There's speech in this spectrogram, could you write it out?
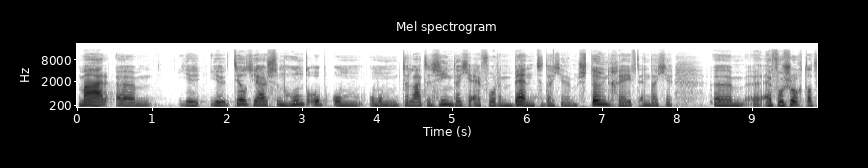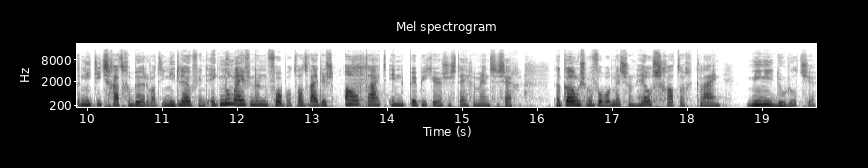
Maar ehm, je, je tilt juist een hond op om, om hem te laten zien dat je er voor hem bent. Dat je hem steun geeft en dat je ehm, eh, ervoor zorgt dat er niet iets gaat gebeuren wat hij niet leuk vindt. Ik noem even een voorbeeld, wat wij dus altijd in de puppycursus tegen mensen zeggen. Dan komen ze bijvoorbeeld met zo'n heel schattig klein mini-doedeltje.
